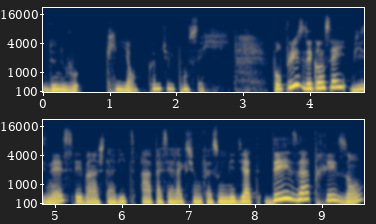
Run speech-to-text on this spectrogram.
de nouveaux clients comme tu le pensais. Pour plus de conseils business, eh ben, je t'invite à passer à l'action de façon immédiate dès à présent.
